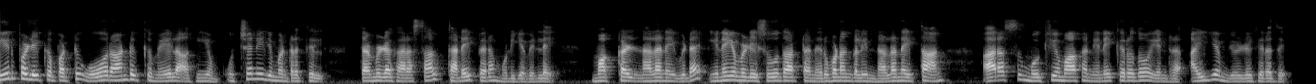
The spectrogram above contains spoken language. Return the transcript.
தீர்ப்பளிக்கப்பட்டு ஓராண்டுக்கு மேலாகியும் உச்சநீதிமன்றத்தில் தமிழக அரசால் தடை பெற முடியவில்லை. மக்கள் நலனை விட இணையவழி சூதாட்ட நிறுவனங்களின் நலனைத்தான் அரசு முக்கியமாக நினைக்கிறதோ என்ற ஐயம் எழுகிறது.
